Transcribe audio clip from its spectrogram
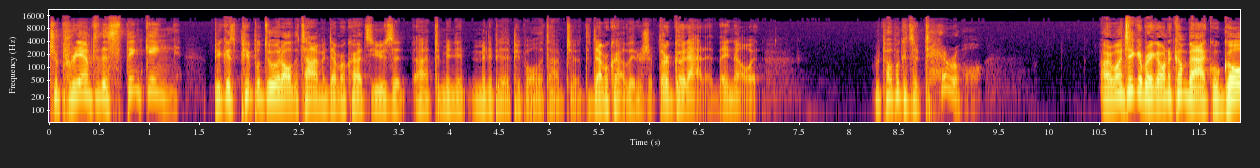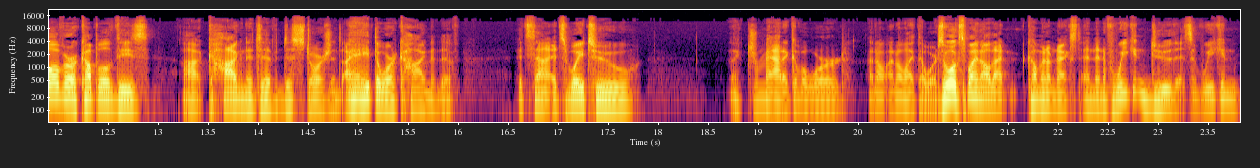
To preempt this thinking because people do it all the time and Democrats use it uh, to manipulate people all the time too. The Democrat leadership, they're good at it. They know it. Republicans are terrible. All right, I want to take a break. I want to come back. We'll go over a couple of these uh, cognitive distortions. I hate the word cognitive. It's not. It's way too like dramatic of a word. I don't. I don't like that word. So we'll explain all that coming up next. And then if we can do this, if we can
